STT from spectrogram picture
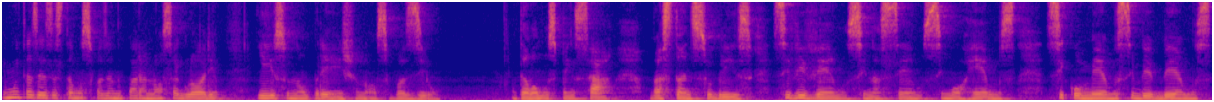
e muitas vezes estamos fazendo para a nossa glória e isso não preenche o nosso vazio. Então vamos pensar bastante sobre isso. Se vivemos, se nascemos, se morremos, se comemos, se bebemos,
